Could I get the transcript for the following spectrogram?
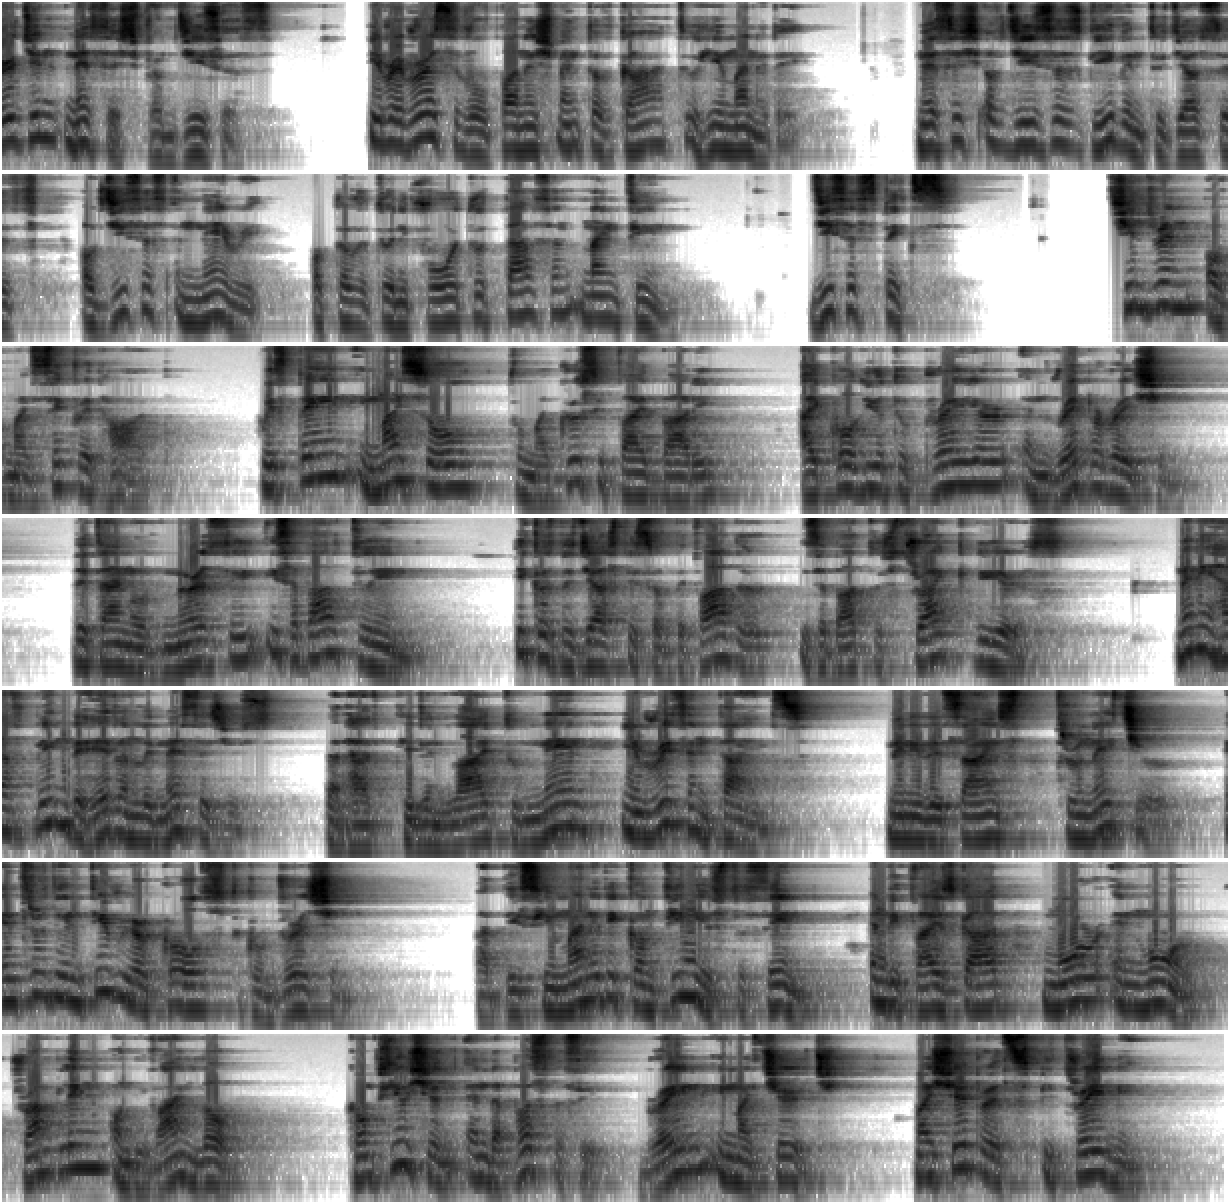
Urgent message from Jesus. Irreversible punishment of God to humanity. Message of Jesus given to Joseph of Jesus and Mary, October 24, 2019. Jesus speaks. Children of my sacred heart, with pain in my soul from my crucified body, I call you to prayer and reparation. The time of mercy is about to end, because the justice of the Father is about to strike the earth. Many have been the heavenly messages that have given light to men in recent times, many the signs through nature and through the interior calls to conversion. But this humanity continues to sin and defies God more and more, trampling on divine law. Confusion and apostasy reign in my church. My shepherds betray me.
